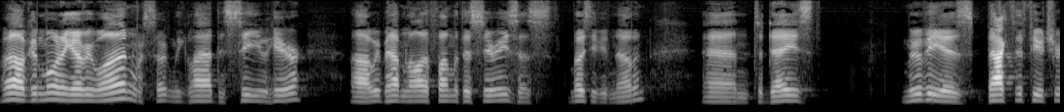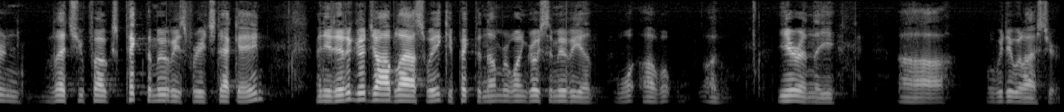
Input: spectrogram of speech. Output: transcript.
Well, good morning, everyone. We're certainly glad to see you here. Uh, we've been having a lot of fun with this series, as most of you have known. And today's movie is Back to the Future, and let you folks pick the movies for each decade. And you did a good job last week. You picked the number one grossing movie of, a year in the, uh, what did we do last year?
